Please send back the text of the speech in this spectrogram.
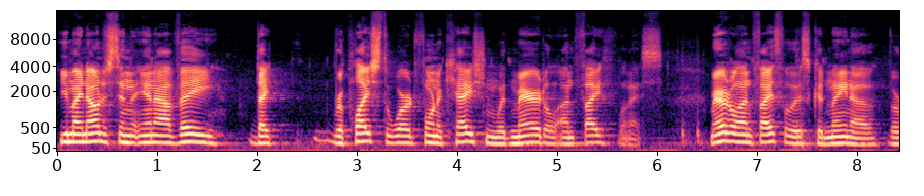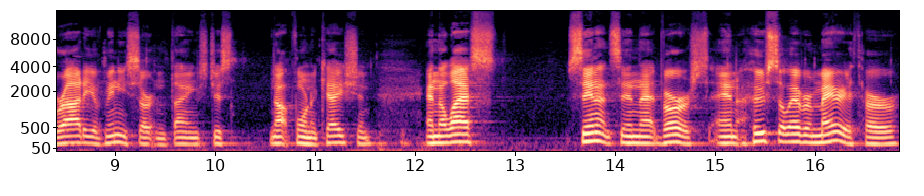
You may notice in the NIV, they replace the word fornication with marital unfaithfulness. Marital unfaithfulness could mean a variety of many certain things, just not fornication. And the last sentence in that verse, and whosoever marrieth her,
